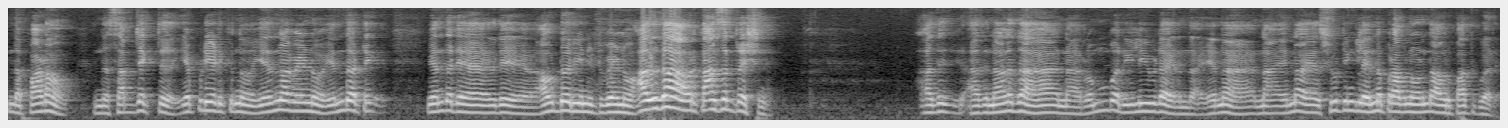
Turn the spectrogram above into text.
இந்த படம் இந்த சப்ஜெக்ட்டு எப்படி எடுக்கணும்? என்ன வேணும்? எந்த டெ எந்த இது அவுட்டோர் யூனிட் வேணும்? அதுதான் அவர் கான்சன்ட்ரேஷனு அது அதனால தான் நான் ரொம்ப ரிலீவ்டாக இருந்தேன். ஏன்னா நான் என்ன ஷூட்டிங்கில் என்ன ப்ராப்ளம் இருந்தால் அவர் பார்த்துக்குவார்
